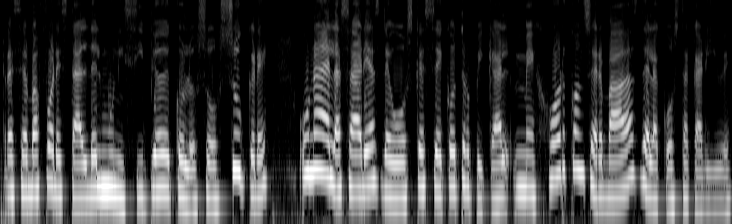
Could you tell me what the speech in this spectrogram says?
reserva forestal del municipio de Colosó, Sucre, una de las áreas de bosque seco tropical mejor conservadas de la costa caribe.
